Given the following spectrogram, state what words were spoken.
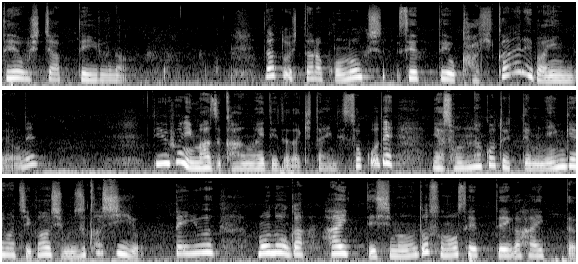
定をしちゃっているなだとしたらこの設定を書き換えればいいんだよね。っていうふうにまず考えていただきたいんです。そこでいやそんなこと言っても人間は違うし難しいよっていうものが入ってしまうとその設定が入った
